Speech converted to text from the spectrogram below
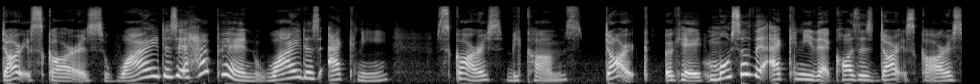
dark scars, why does it happen? Why does acne scars becomes dark. Okay, most of the acne that causes dark scars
